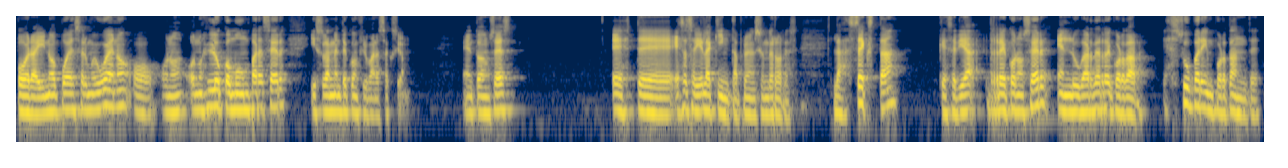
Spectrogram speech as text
por ahí no puede ser muy bueno o, o, no, o no es lo común para hacer y solamente confirmar esa acción. Entonces, este, esa sería la quinta, prevención de errores. La sexta, que sería reconocer en lugar de recordar. Es súper importante.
